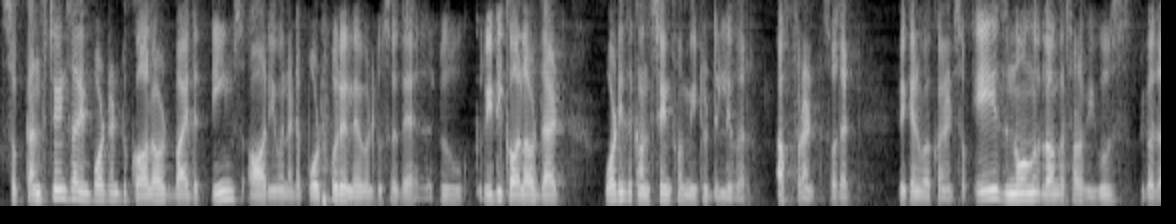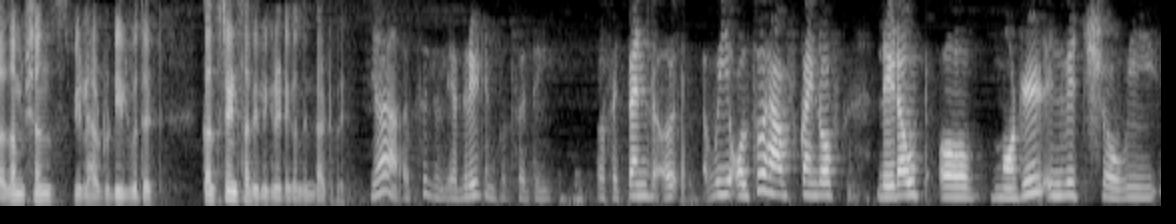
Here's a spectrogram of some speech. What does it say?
So constraints are important to call out by the teams or even at a portfolio level to so to really call out that what is the constraint for me to deliver upfront, so that we can work on it. So A is no longer sort of used because assumptions we'll have to deal with it. Constraints are really critical in that way. Yeah, absolutely. A great inputs, I think. Perfect. And uh, we also have kind of laid out a model in which uh, we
